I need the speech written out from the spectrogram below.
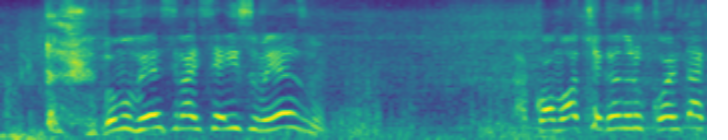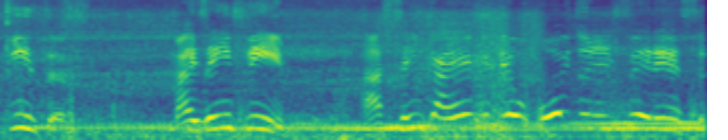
Vamos ver se vai ser isso mesmo? Com a moto chegando no corte da quinta. Mas enfim A 100 km deu 8 de diferença.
